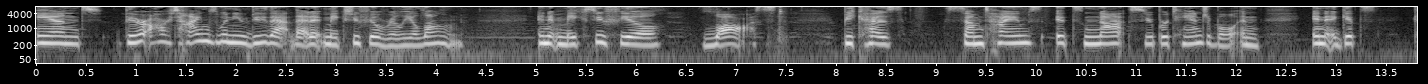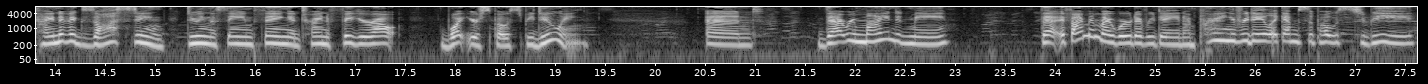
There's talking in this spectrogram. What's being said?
And there are times when you do that that it makes you feel really alone and it makes you feel lost because sometimes it's not super tangible and and it gets kind of exhausting doing the same thing and trying to figure out what you're supposed to be doing. And that reminded me that if I'm in my word every day and I'm praying every day like I'm supposed to be,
